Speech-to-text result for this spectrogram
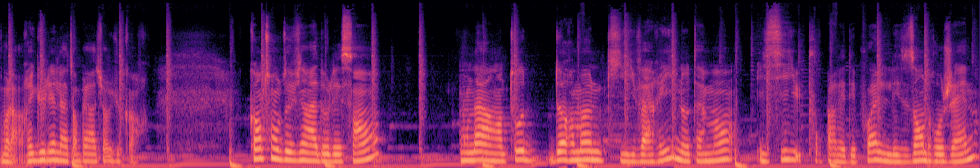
voilà, réguler la température du corps. Quand on devient adolescent, on a un taux d'hormones qui varie, notamment ici, pour parler des poils, les androgènes,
